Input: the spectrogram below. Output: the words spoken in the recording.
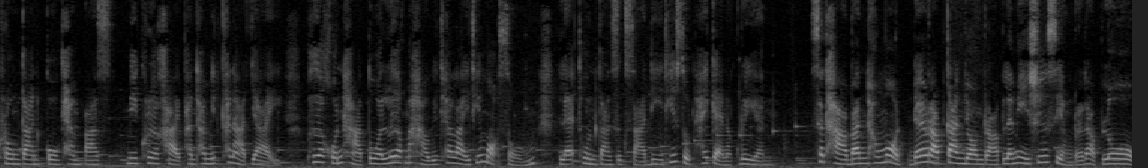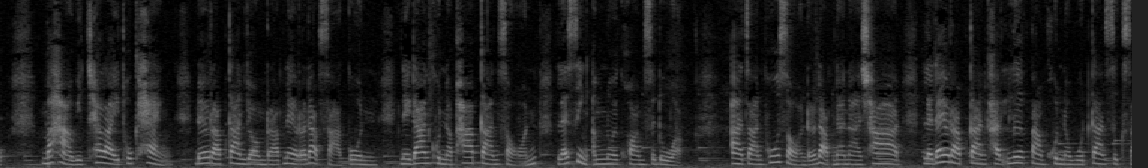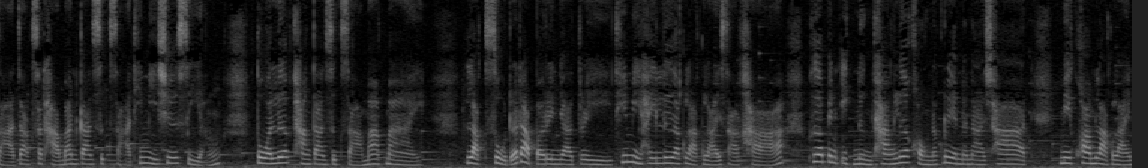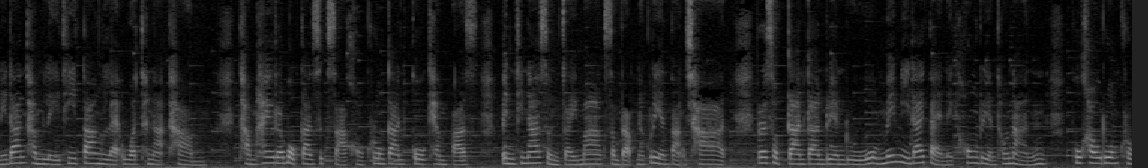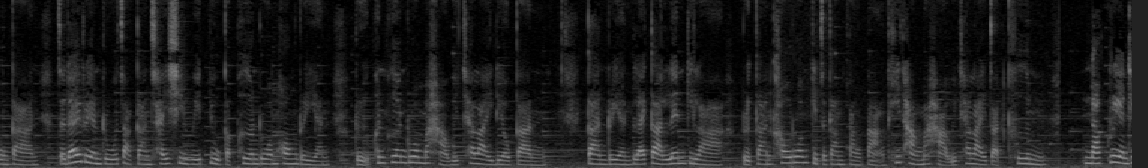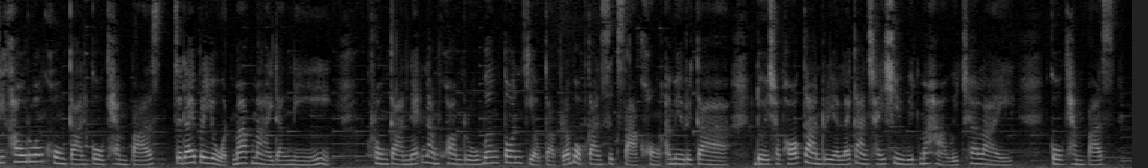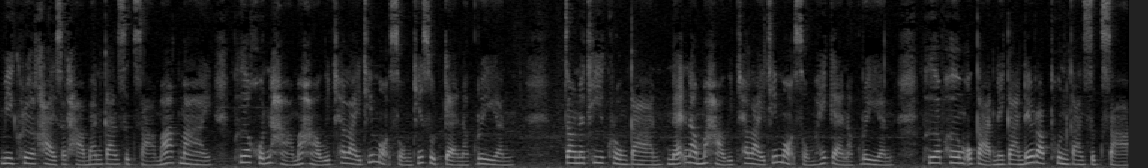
โครงการ Go Campus มีเครือข่ายพันธมิตรขนาดใหญ่ เพื่อค้นหาตัวเลือกมหาวิทยาลัยที่เหมาะสม และทุนการศึกษาดีที่สุดให้แก่นักเรียน สถาบันทั้งหมดได้รับการยอมรับและมีชื่อเสียงระดับโลก มหาวิทยาลัยทุกแห่ง ได้รับการยอมรับในระดับสากล ในด้านคุณภาพการสอน และสิ่งอำนวยความสะดวก อาจารย์ผู้สอนระดับนานาชาติ และได้รับการคัดเลือกตามคุณวุฒิการศึกษาจากสถาบันการศึกษาที่มีชื่อเสียง ตัวเลือกทางการศึกษามากมาย หลักสูตรระดับปริญญาตรีที่มีให้เลือกหลากหลายสาขา เพื่อเป็นอีกหนึ่งทางเลือกของนักเรียนนานาชาติ มีความหลากหลายในด้านทำเลที่ตั้งและวัฒนธรรมทำให้ระบบการศึกษาของโครงการ Go Campus เป็นที่น่าสนใจมากสำหรับนักเรียนต่างชาติ ประสบการณ์การเรียนรู้ไม่มีได้แต่ในห้องเรียนเท่านั้น ผู้เข้าร่วมโครงการจะได้เรียนรู้จากการใช้ชีวิตอยู่กับเพื่อนร่วมห้องเรียน หรือเพื่อนๆร่วมมหาาวิทยาลัยเดียวกัน การเรียนและการเล่นกีฬา หรือการเข้าร่วมกิจกรรมต่างๆ ที่ทางมหาวิทยาลัยจัดขึ้น นักเรียนที่เข้าร่วมโครงการ Go Campus จะได้ประโยชน์มากมายดังนี้ โครงการแนะนำความรู้เบื้องต้นเกี่ยวกับระบบการศึกษาของอเมริกา โดยเฉพาะการเรียนและการใช้ชีวิตมหาวิทยาลัย Go Campus มีเครือข่ายสถาบันการศึกษามากมาย เพื่อค้นหามหาวิทยาลัยที่เหมาะสมที่สุดแก่นักเรียน เจ้าหน้าที่โครงการแนะนำมหาวิทยาลัยที่เหมาะสมให้แก่นักเรียน เพื่อเพิ่มโอกาสในการได้รับทุนการศึกษา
